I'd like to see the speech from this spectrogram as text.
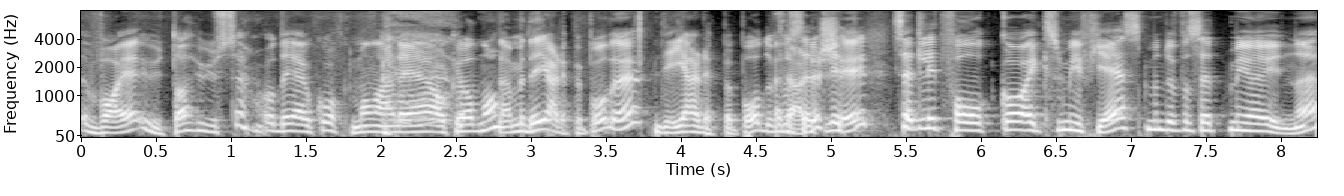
var jeg ute av huset, og det er jo ikke ofte man er det akkurat nå. Nei, men det hjelper på, det. Det hjelper på. Du får sett litt, sett litt folk og ikke så mye fjes, men du får sett mye øyne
